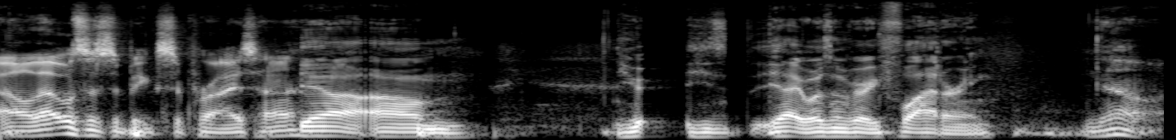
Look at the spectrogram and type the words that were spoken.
Oh, that was just a big surprise, huh? Yeah. Um. He, he's yeah. it wasn't very flattering. No,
